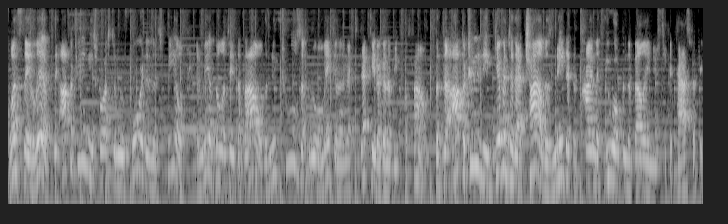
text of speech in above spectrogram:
Once they live the opportunities for us to move forward in this field and rehabilitate the bowel. The new tools that we will make in the next decade are going to be profound. But the opportunity given to that child is made at the time that you open the belly and you see catastrophe.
